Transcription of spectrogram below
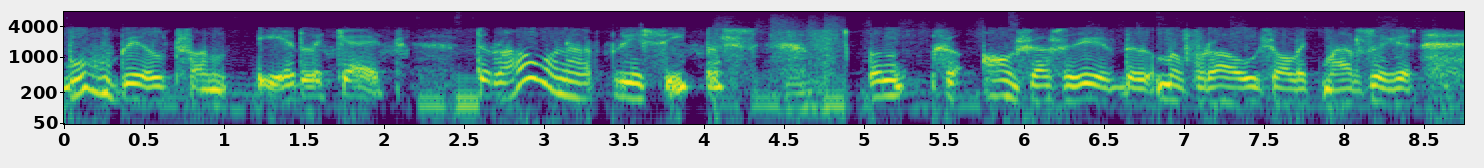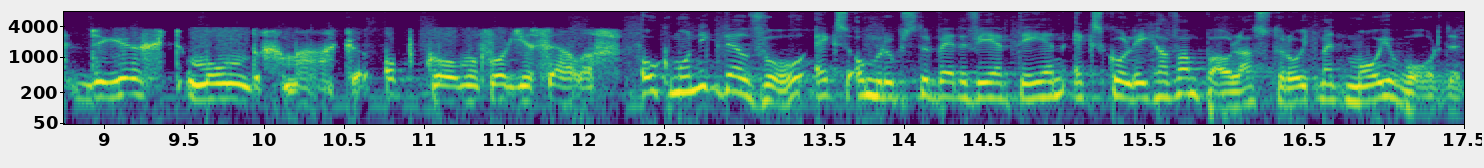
boegbeeld van eerlijkheid, trouw aan haar principes. Een geëngageerde mevrouw, zal ik maar zeggen. De jeugd mondig maken, opkomen voor jezelf. Ook Monique Delvaux, ex-omroepster bij de VRT en ex-collega van Paula, strooit met mooie woorden.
